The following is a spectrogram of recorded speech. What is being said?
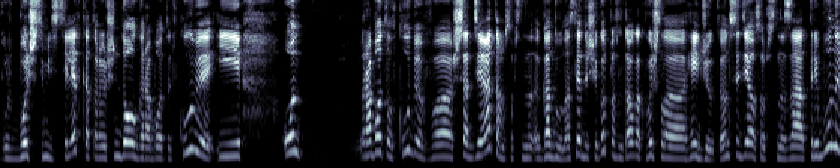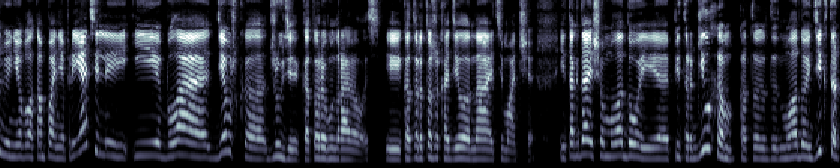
больше 70 лет, который очень долго работает в клубе, и он работал в клубе в 69-м, собственно, году, на следующий год после того, как вышла Hey Jude. Он сидел, собственно, за трибунами, у нее была компания приятелей, и была девушка Джуди, которая ему нравилась, и которая тоже ходила на эти матчи. И тогда еще молодой э, Питер Гилхэм, который, молодой диктор,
